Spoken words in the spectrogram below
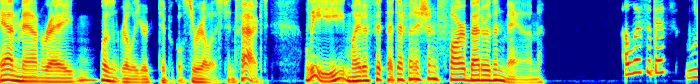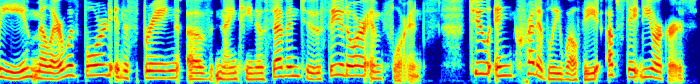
and Man Ray wasn't really your typical surrealist. In fact, Lee might have fit that definition far better than Man. Elizabeth Lee Miller was born in the spring of 1907 to Theodore and Florence, two incredibly wealthy upstate New Yorkers.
